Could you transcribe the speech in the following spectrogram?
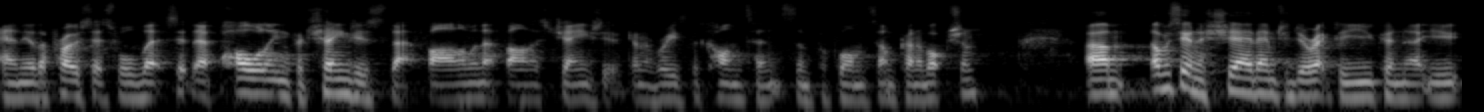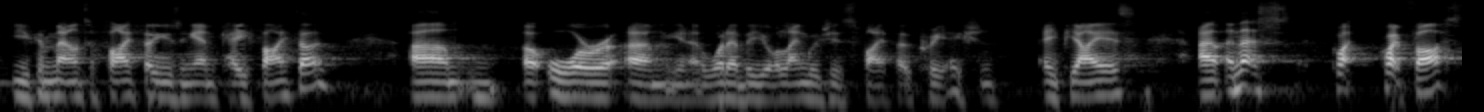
and the other process will let, sit there polling for changes to that file, and when that file has changed, it kind of reads the contents and performs some kind of option. Um, obviously, in a shared empty directory, you can, uh, you, you can mount a FIFO using MK-FIFO, um, or um, you know, whatever your language's FIFO creation API is. Uh, and that's quite, quite fast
